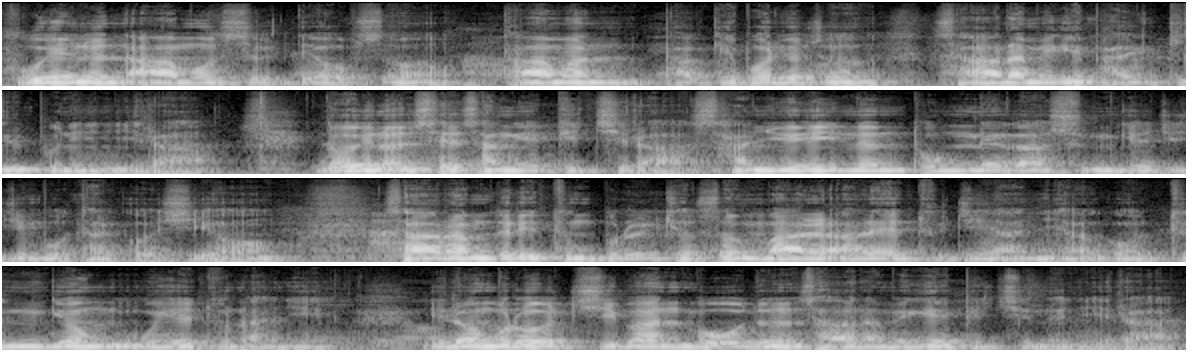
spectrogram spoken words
후에는 아무 쓸데없어 다만 밖에 버려져 사람에게 밝힐 뿐이니라. 너희는 세상의 빛이라 산 위에 있는 동네가 숨겨지지 못할 것이요. 사람들이 등불을 켜서 말 아래 두지 아니하고 등경 위에 두나니 이러므로 집안 모든 사람에게 비치느니라.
